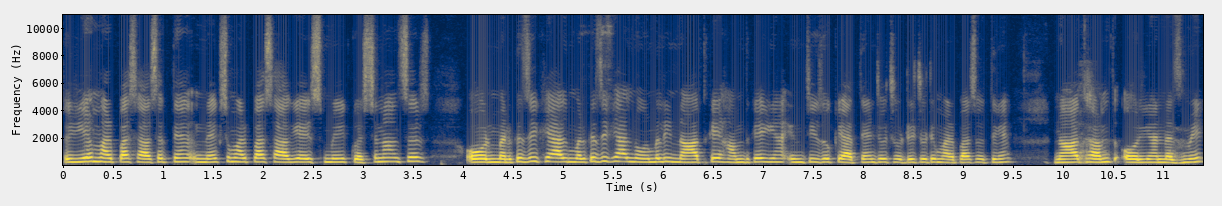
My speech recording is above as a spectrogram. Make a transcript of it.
तो ये हमारे पास आ सकते हैं। नेक्स्ट हमारे पास आ गया इसमें क्वेश्चन आंसर्स और मरकज़ी ख्याल। मरकज़ी ख्याल नॉर्मली नात के हमद के या इन चीज़ों के आते हैं जो छोटे छोटे हमारे पास होती हैं। नात हमद और या नज़में।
